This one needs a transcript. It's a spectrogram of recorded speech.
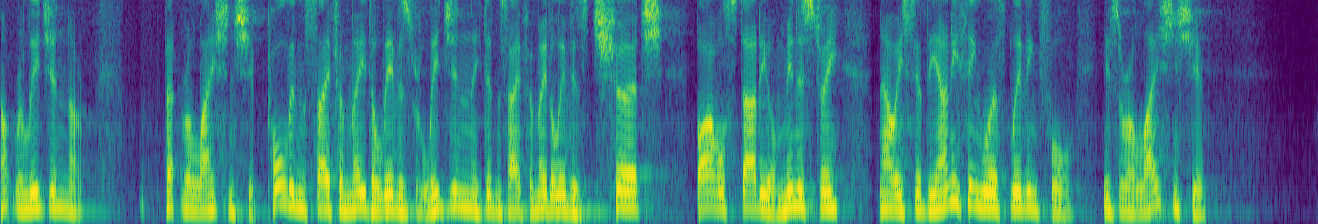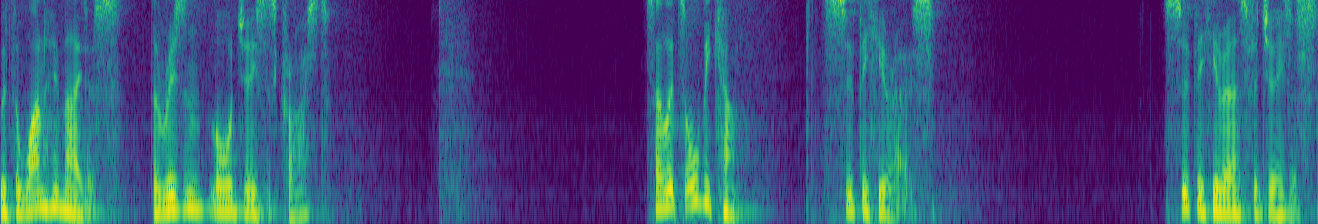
Not religion, not, but relationship. Paul didn't say for me to live as religion, he didn't say for me to live as church, Bible study, or ministry. No, he said the only thing worth living for is a relationship with the one who made us, the risen Lord Jesus Christ. So let's all become superheroes superheroes for Jesus.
